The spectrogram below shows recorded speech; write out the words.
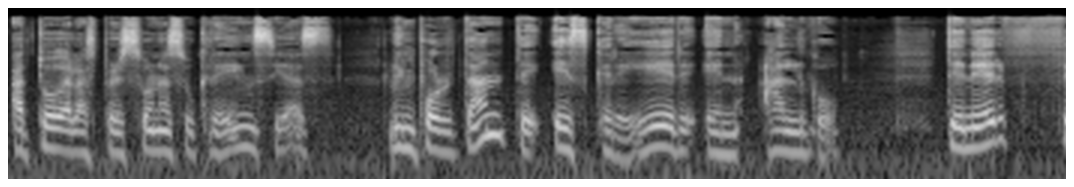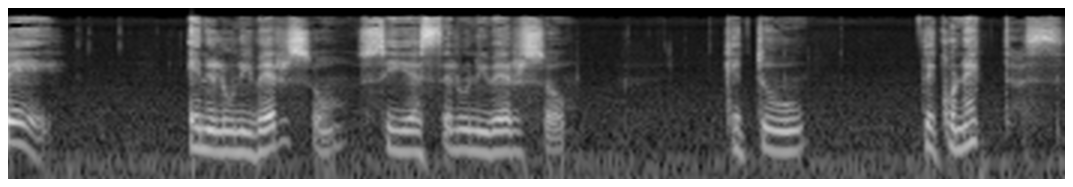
a todas las personas sus creencias, lo importante es creer en algo, tener fe en el universo, si es el universo que tú te conectas.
